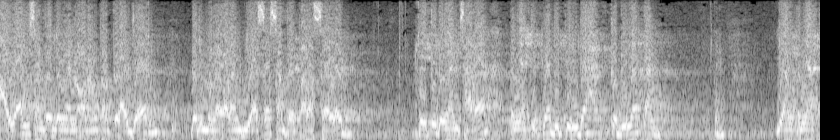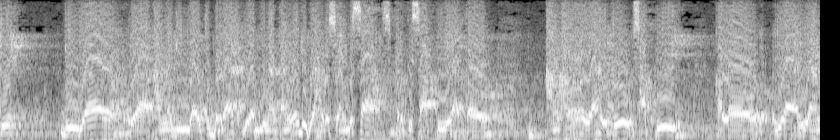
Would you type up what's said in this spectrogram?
awam sampai dengan orang terpelajar dari mulai orang biasa sampai para seleb yaitu dengan cara penyakitnya dipindah ke binatang. Ya. yang penyakit ginjal ya karena ginjal itu berat ya binatangnya juga harus yang besar seperti sapi atau angker ya itu sapi. Kalau ya yang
